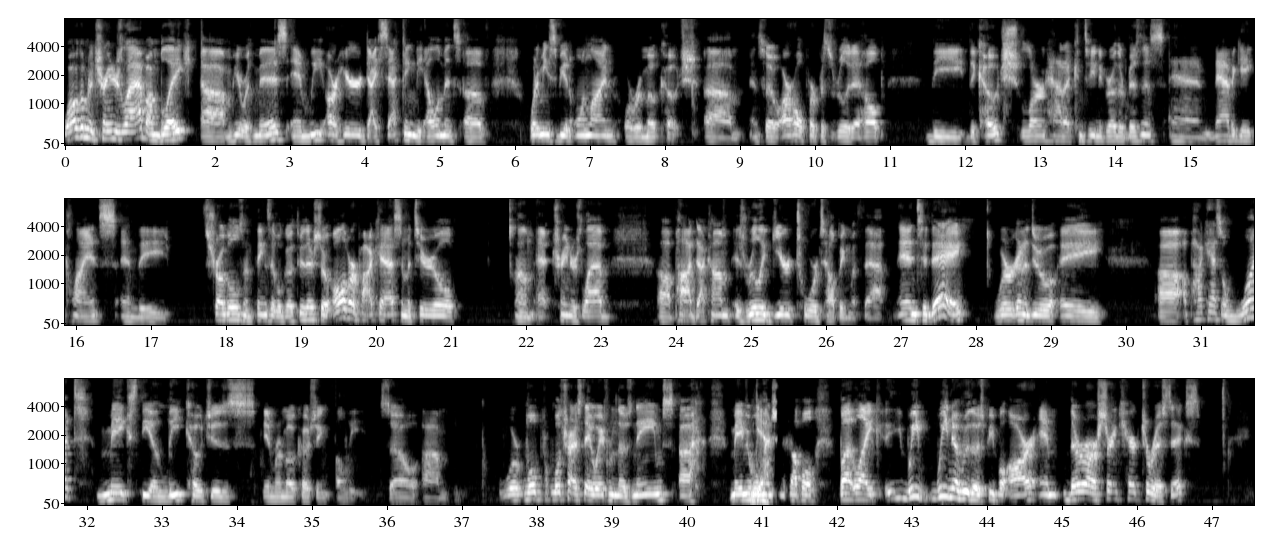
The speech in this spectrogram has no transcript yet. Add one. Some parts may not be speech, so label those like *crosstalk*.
Welcome to Trainers Lab. I'm Blake. Uh, I'm here with Miz and we are here dissecting the elements of what it means to be an online or remote coach. Um, and so, our whole purpose is really to help the the coach learn how to continue to grow their business and navigate clients and the struggles and things that will go through there. So, all of our podcasts and material um, at Trainers Lab. Uh, pod.com is really geared towards helping with that. And today we're going to do a uh, a podcast on what makes the elite coaches in remote coaching elite. So um, we will we'll try to stay away from those names. Uh, *laughs* maybe we'll yeah. mention a couple, but like we we know who those people are, and there are certain characteristics,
